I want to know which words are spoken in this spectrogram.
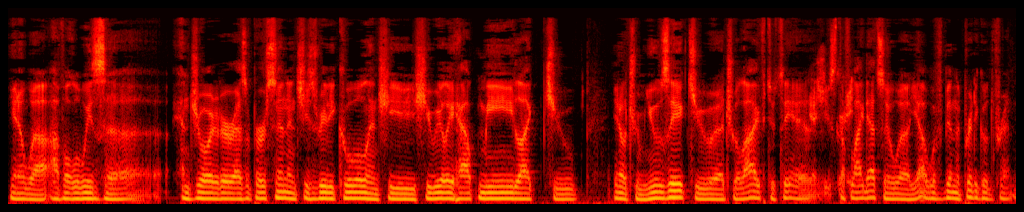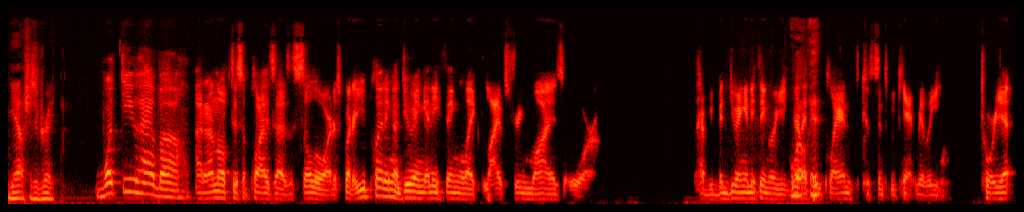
you know, I've always enjoyed her as a person, and she's really cool, and she she really helped me like to you know, through music, uh, through life, to th- uh, yeah, stuff great. like that. So uh, yeah, we've been a pretty good friend. Yeah, she's great. What do you have? Uh, I don't know if this applies as a solo artist, but are you planning on doing anything like live stream wise, or have you been doing anything, or you got well, anything it, planned? Because since we can't really tour yet.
